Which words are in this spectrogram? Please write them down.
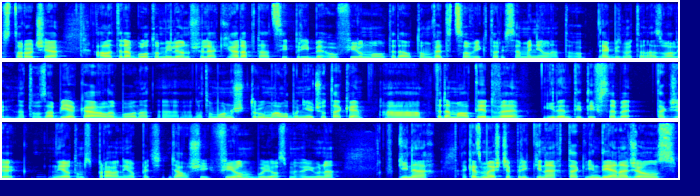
storočia, ale teda bolo to milión všelijakých adaptácií, príbehov, filmov, teda o tom vedcovi, ktorý sa menil na toho, jak by sme to nazvali, na toho zabijaka, alebo na, na to monštrum, alebo niečo také. A teda mal tie dve identity v sebe, takže je o tom spravený opäť ďalší film, bude 8. júna v kinách. A keď sme ešte pri kinách, tak Indiana Jones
